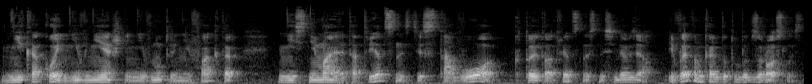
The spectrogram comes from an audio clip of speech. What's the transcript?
никакой ни внешний, ни внутренний фактор не снимает ответственности с того, кто эту ответственность на себя взял. И в этом как будто бы взрослость.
